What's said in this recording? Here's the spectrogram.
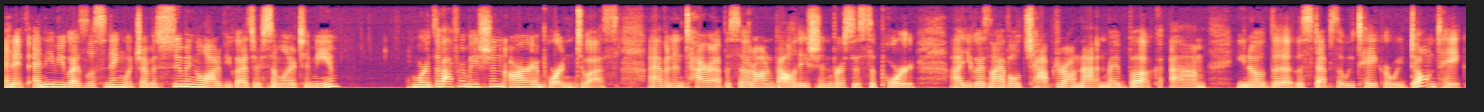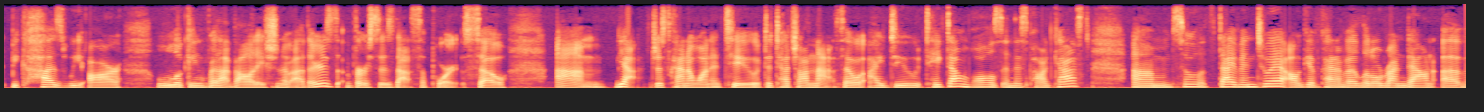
And if any of you guys listening which i'm assuming a lot of you guys are similar to me Words of affirmation are important to us. I have an entire episode on validation versus support. Uh, you guys know I have a whole chapter on that in my book. Um, you know, the, the steps that we take or we don't take because we are looking for that validation of others versus that support. So, um, yeah, just kind of wanted to, to touch on that. So I do take down walls in this podcast. Um, so let's dive into it. I'll give kind of a little rundown of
